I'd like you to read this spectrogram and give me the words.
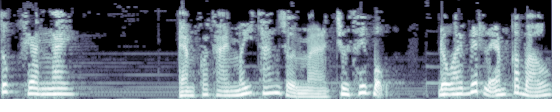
Túc khen ngay. Em có thai mấy tháng rồi mà chưa thấy bụng, đâu ai biết là em có bầu.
